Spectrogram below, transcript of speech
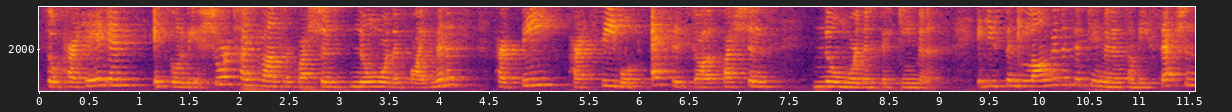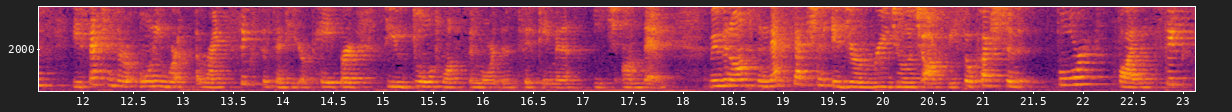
So part A again, it's going to be a short type of answer question, no more than five minutes. Part B, part C, both essay style questions, no more than 15 minutes. If you spend longer than 15 minutes on these sections, these sections are only worth around 6% of your paper, so you don't want to spend more than 15 minutes each on them. Moving on to the next section is your regional geography. So question four, five and six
